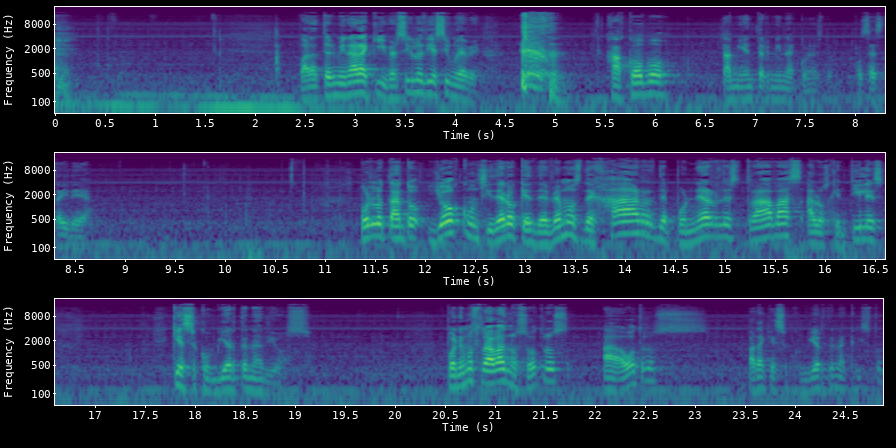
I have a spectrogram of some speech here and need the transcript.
Para terminar aquí, versículo 19. Jacobo también termina con esto, pues esta idea. Por lo tanto, yo considero que debemos dejar de ponerles trabas a los gentiles que se convierten a Dios ¿Ponemos trabas nosotros a otros para que se convierten a Cristo?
